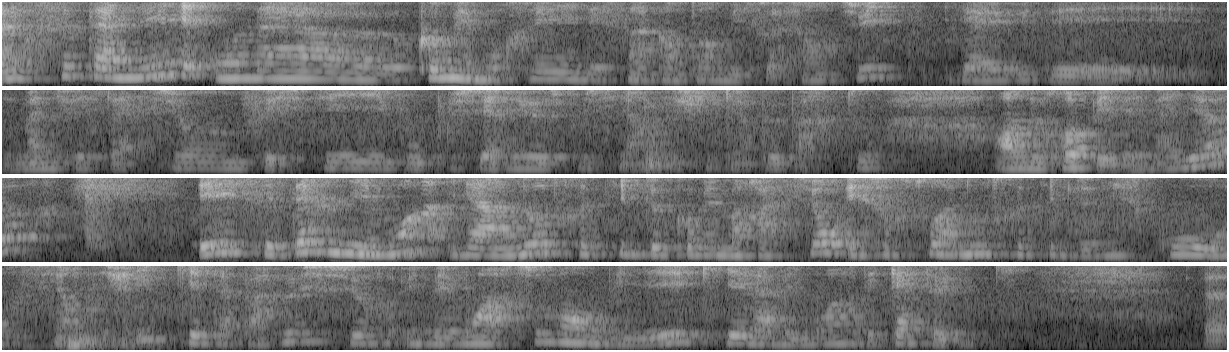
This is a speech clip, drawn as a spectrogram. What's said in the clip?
Alors cette année, on a euh, commémoré les 50 ans de mai 68. Il y a eu des, manifestations festives ou plus sérieuses, plus scientifiques un peu partout en Europe et même ailleurs. Et ces derniers mois, il y a un autre type de commémoration et surtout un autre type de discours scientifique qui est apparu sur une mémoire souvent oubliée, qui est la mémoire des catholiques euh,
